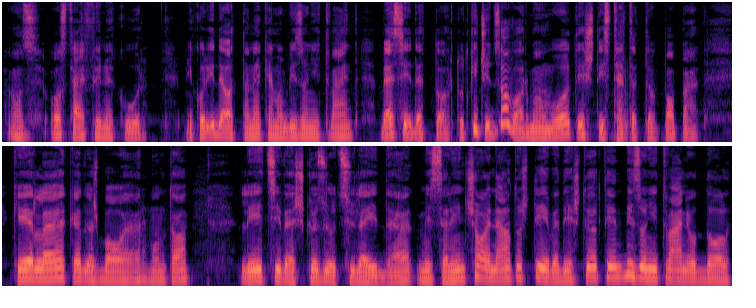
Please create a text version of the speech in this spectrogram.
Az osztályfőnök úr, mikor ideadta nekem a bizonyítványt, beszédet tartott. Kicsit zavarban volt, és tiszteltette a papát. Kérle, kedves Bauer, mondta, légy szíves közölt szüleiddel, miszerint sajnálatos tévedés történt bizonyítványoddal,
